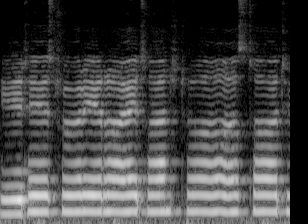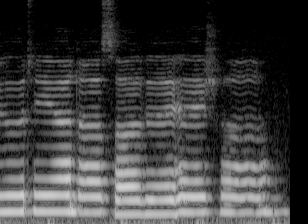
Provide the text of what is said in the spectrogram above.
It is truly right and just, our duty and our salvation,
